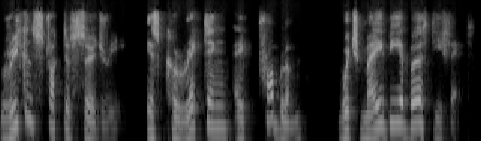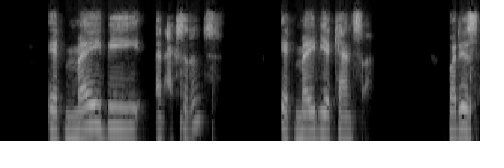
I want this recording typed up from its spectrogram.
Reconstructive surgery is correcting a problem which may be a birth defect. It may be an accident. It may be a cancer, but is,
